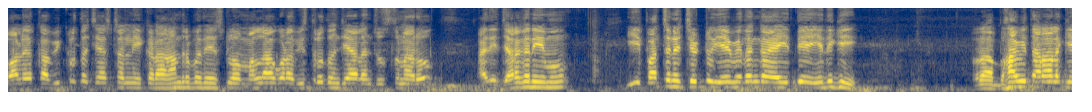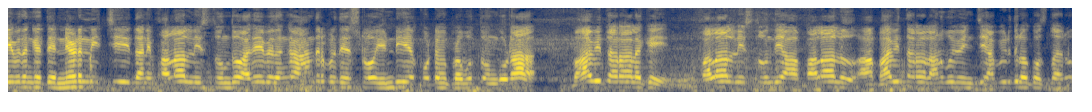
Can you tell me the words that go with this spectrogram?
వాళ్ళ యొక్క వికృత చేష్టల్ని ఇక్కడ ఆంధ్రప్రదేశ్లో మళ్ళా కూడా విస్తృతం చేయాలని చూస్తున్నారు. అది జరగనేము ఈ పచ్చని చెట్టు ఏ విధంగా అయితే ఎదిగి ర- భావి తరాలకు ఏ విధంగా అయితే నీడనిచ్చి దాని ఫలాలను ఇస్తుందో అదే విధంగా ఆంధ్రప్రదేశ్లో ఎన్డీఏ కూటమి ప్రభుత్వం కూడా భావి తరాలకి ఫలాలను ఇస్తుంది ఆ ఫలాలు ఆ భావి తరాలు అనుభవించి అభివృద్ధిలోకి వస్తారు.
